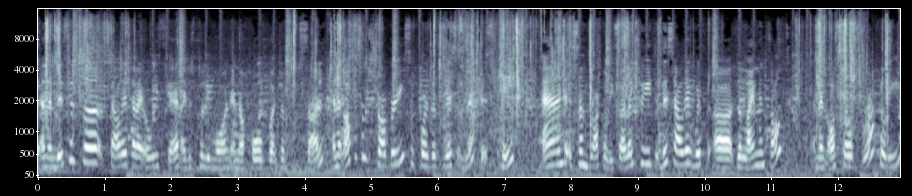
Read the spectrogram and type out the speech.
and then this is the salad that I always get. I just put limon and a whole bunch of sal, and then also some strawberries for the tres leches cake, and some broccoli. So I like to eat this salad with uh, the lime and salt, and then also broccoli,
